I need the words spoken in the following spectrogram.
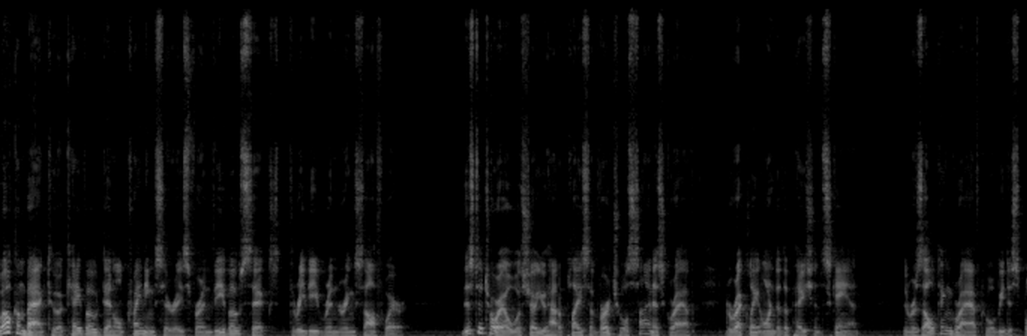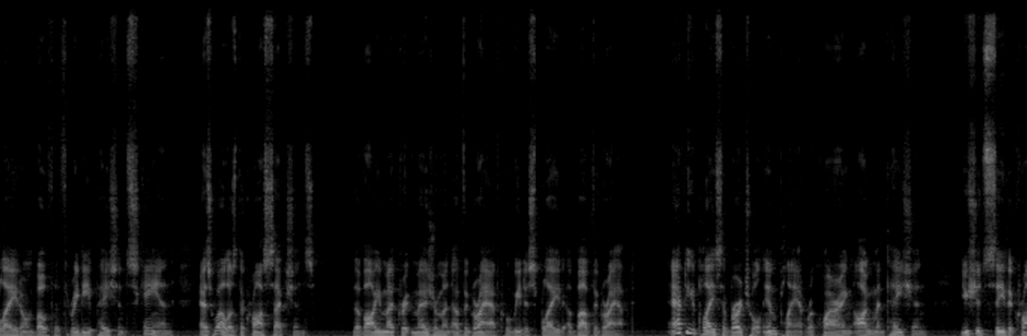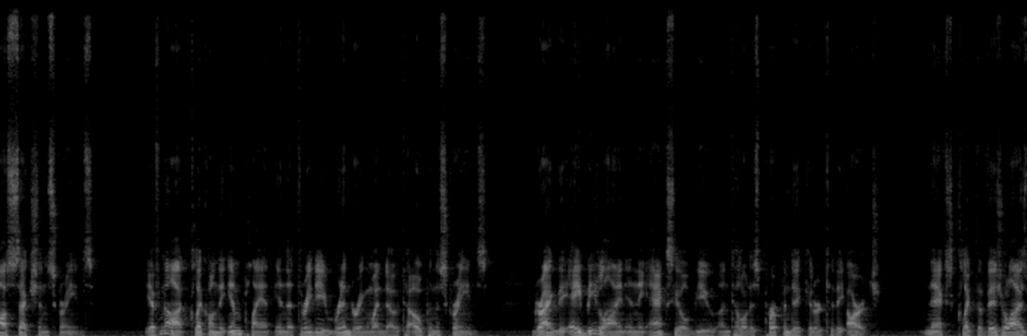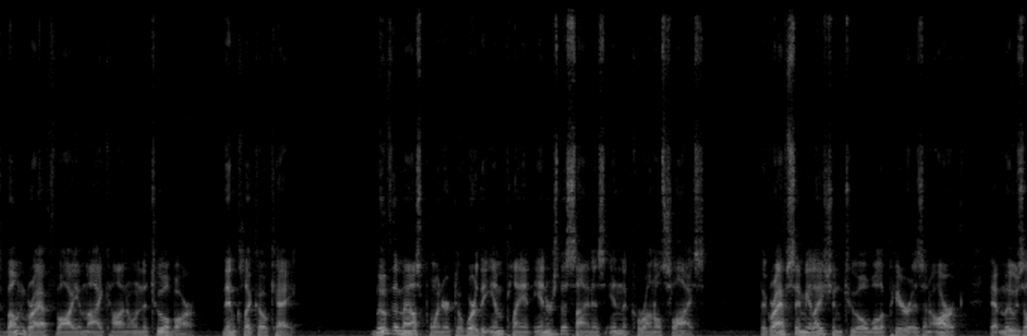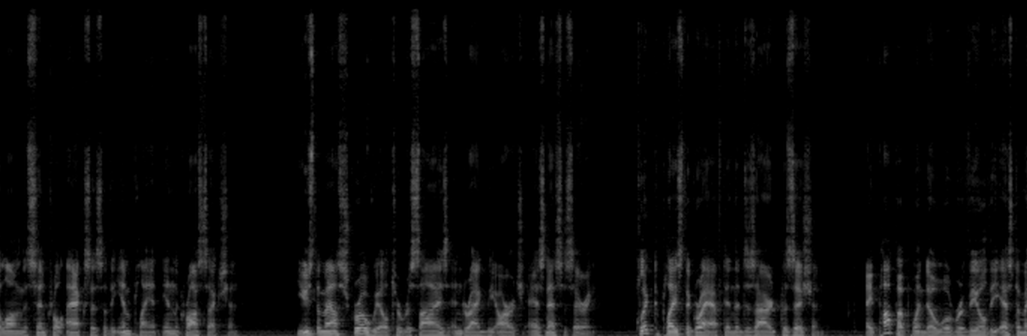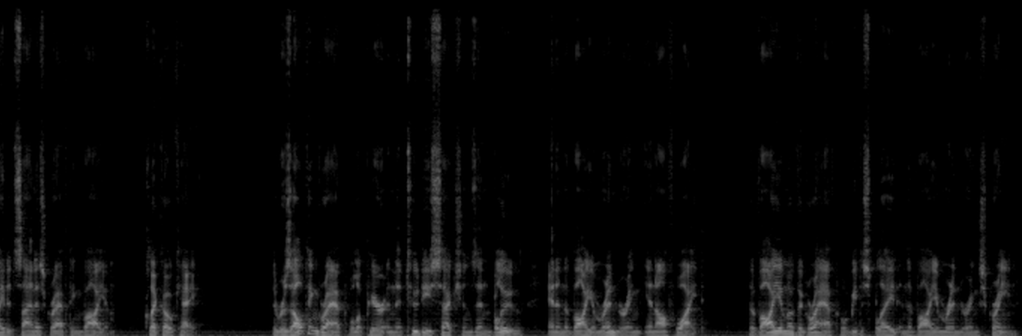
Welcome back to a KaVo Dental training series for Invivo 6 3D rendering software. This tutorial will show you how to place a virtual sinus graft directly onto the patient scan. The resulting graft will be displayed on both the 3D patient scan as well as the cross sections. The volumetric measurement of the graft will be displayed above the graft. After you place a virtual implant requiring augmentation, you should see the cross-section screens. If not, click on the implant in the 3D rendering window to open the screens. Drag the AB line in the axial view until it is perpendicular to the arch. Next, click the Visualize Bone Graft Volume icon on the toolbar, then click OK. Move the mouse pointer to where the implant enters the sinus in the coronal slice. The graft simulation tool will appear as an arc that moves along the central axis of the implant in the cross section. Use the mouse scroll wheel to resize and drag the arch as necessary. Click to place the graft in the desired position. A pop-up window will reveal the estimated sinus grafting volume. Click OK. The resulting graft will appear in the 2D sections in blue and in the volume rendering in off-white. The volume of the graft will be displayed in the volume rendering screen.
